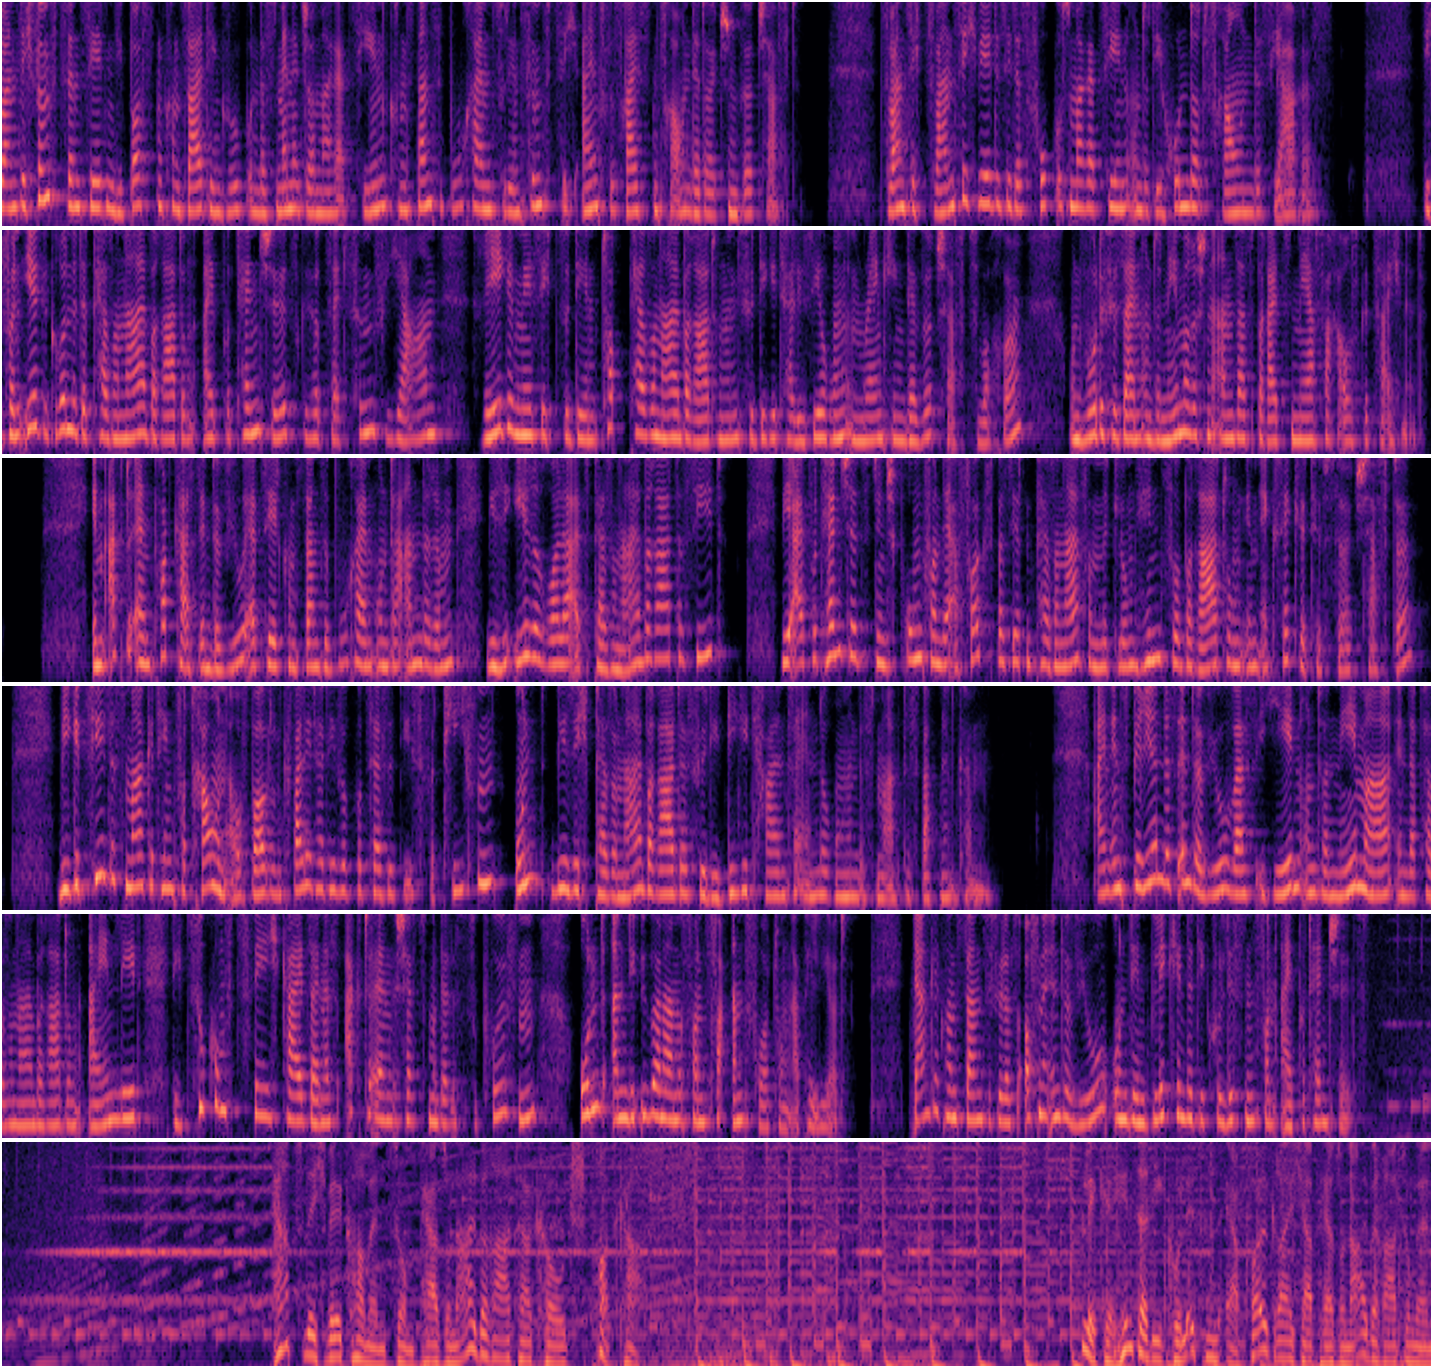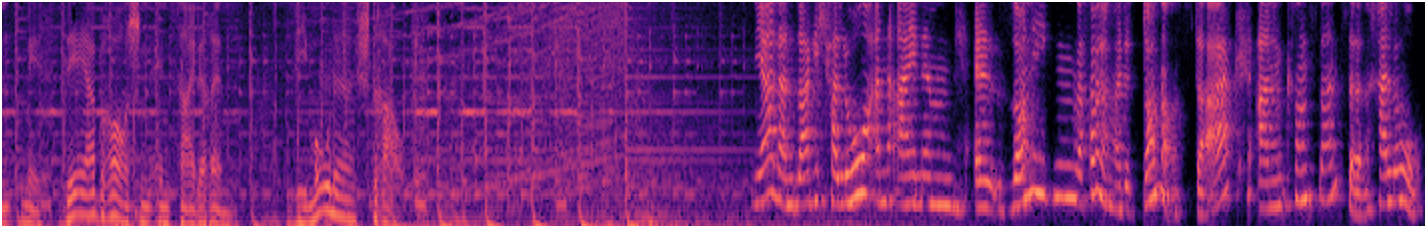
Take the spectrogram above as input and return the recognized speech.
2015 zählten die Boston Consulting Group und das Manager Magazin Konstanze Buchheim zu den 50 einflussreichsten Frauen der deutschen Wirtschaft. 2020 wählte sie das Fokus Magazin unter die 100 Frauen des Jahres. Die von ihr gegründete Personalberatung iPotentials gehört seit fünf Jahren regelmäßig zu den Top-Personalberatungen für Digitalisierung im Ranking der Wirtschaftswoche und wurde für seinen unternehmerischen Ansatz bereits mehrfach ausgezeichnet. Im aktuellen Podcast-Interview erzählt Konstanze Buchheim unter anderem, wie sie ihre Rolle als Personalberater sieht, wie iPotentials den Sprung von der erfolgsbasierten Personalvermittlung hin zur Beratung im Executive Search schaffte, wie gezieltes Marketing Vertrauen aufbaut und qualitative Prozesse dies vertiefen und wie sich Personalberater für die digitalen Veränderungen des Marktes wappnen können. Ein inspirierendes Interview, was jeden Unternehmer in der Personalberatung einlädt, die Zukunftsfähigkeit seines aktuellen Geschäftsmodells zu prüfen und an die Übernahme von Verantwortung appelliert. Danke Konstanze für das offene Interview und den Blick hinter die Kulissen von iPotentials. Herzlich willkommen zum Personalberater Coach Podcast. Blicke hinter die Kulissen erfolgreicher Personalberatungen mit der Brancheninsiderin Simone Straub. Ja, dann sage ich Hallo an einem äh, sonnigen, was haben wir denn heute, Donnerstag an Konstanze. Hallo.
